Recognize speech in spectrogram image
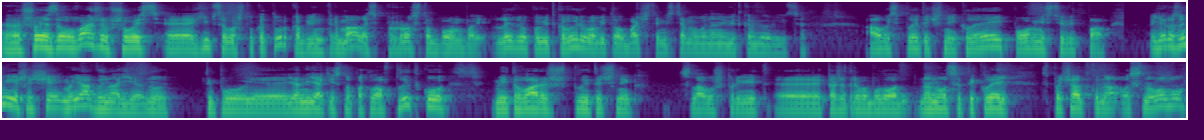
Е, Що я зауважив, що ось е, гіпсова штукатурка, блін, трималась просто бомба. Ледве повідковирював і то, бачите, місцями вона не відковирюється. А ось плиточний клей повністю відпав. Я розумію, що ще моя вина є. Ну, типу, е, я неякісно поклав плитку. Мій товариш плиточник, Славуш, привіт, е, каже, треба було наносити клей спочатку на основу,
